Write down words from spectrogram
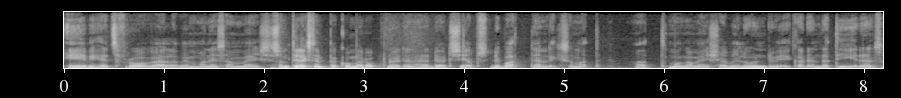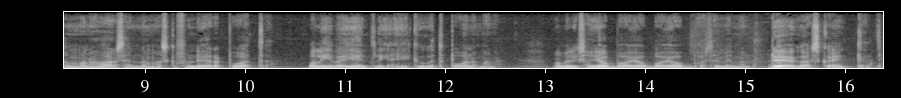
evighetsfråga, eller vem man är som människa. Som till exempel kommer upp nu i den här dödshjälpsdebatten, liksom att, att många människor vill undvika den där tiden som man har sen när man ska fundera på att vad livet egentligen gick ut på. När man, man vill liksom jobba och jobba och jobba, och sen vill man dö ganska enkelt.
